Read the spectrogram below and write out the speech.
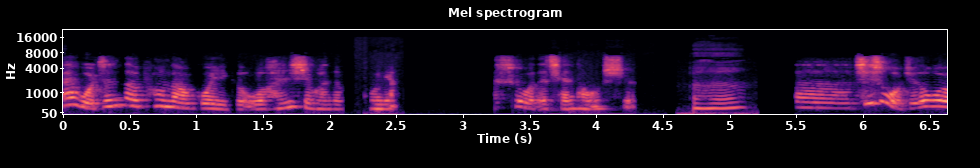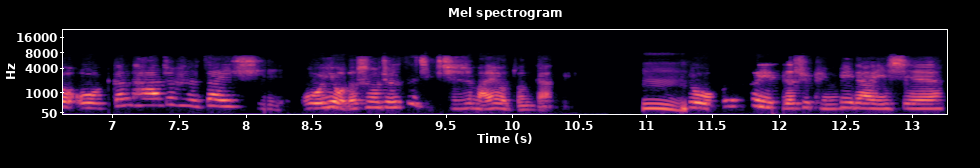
哎，我真的碰到过一个我很喜欢的姑娘，是我的前同事。嗯哼。呃，其实我觉得我我跟她就是在一起，我有的时候觉得自己其实蛮有钝感力。嗯。就我会刻意的去屏蔽掉一些。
